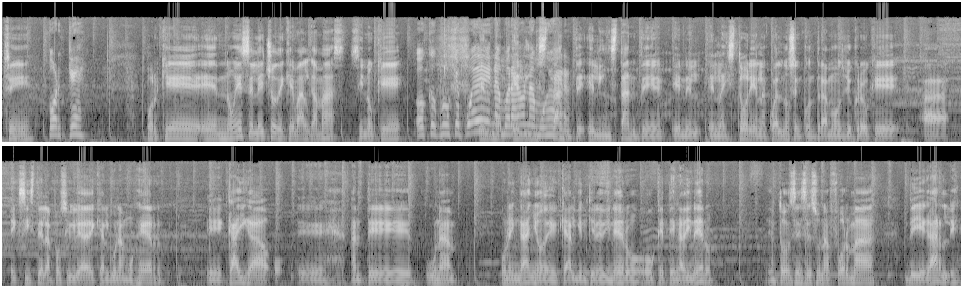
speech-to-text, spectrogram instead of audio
Sí. ¿Por qué? Porque eh, no es el hecho de que valga más, sino que... O que, que puede enamorar a una instante, mujer. El instante en, el, en la historia en la cual nos encontramos, yo creo que ah, existe la posibilidad de que alguna mujer eh, caiga eh, ante una, un engaño de que alguien tiene dinero o que tenga dinero. Entonces es una forma de llegarle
